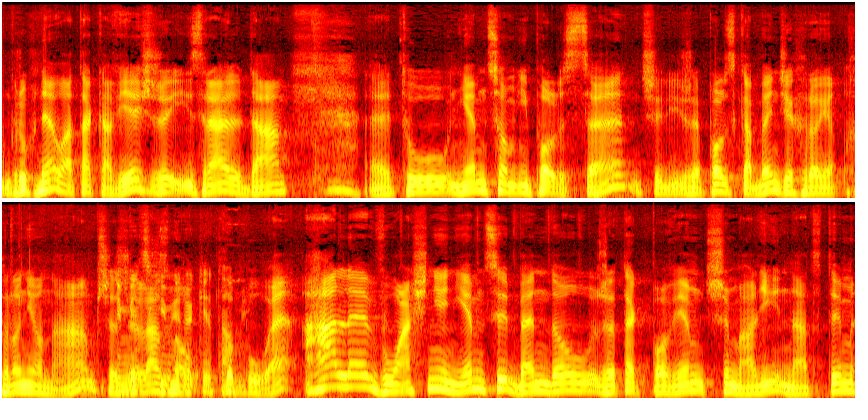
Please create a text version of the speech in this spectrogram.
gruchnęła taka wieść, że Izrael da tu Niemcom i Polsce, czyli że Polska będzie chro- chroniona przez żelazną rakietami. kopułę, ale właśnie Niemcy będą, że tak powiem, trzymali nad tym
